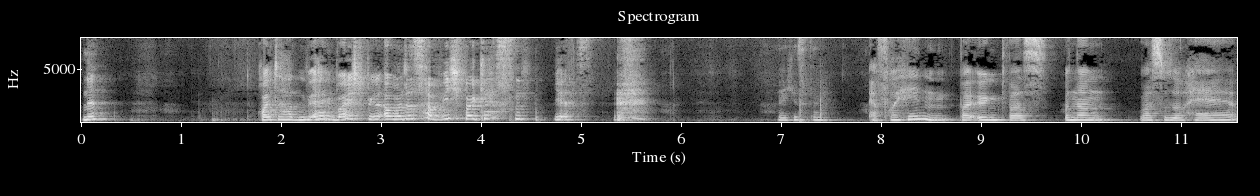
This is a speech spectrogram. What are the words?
Ne? Heute hatten wir ein Beispiel, aber das habe ich vergessen. Jetzt. Welches denn? Ja, vorhin bei irgendwas. Und dann warst du so, hä?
